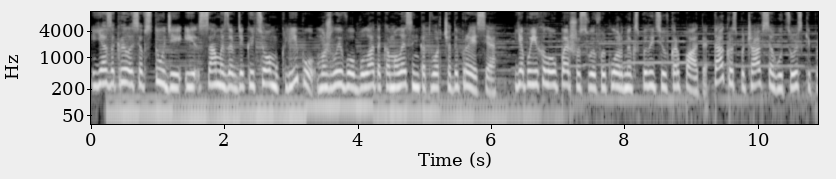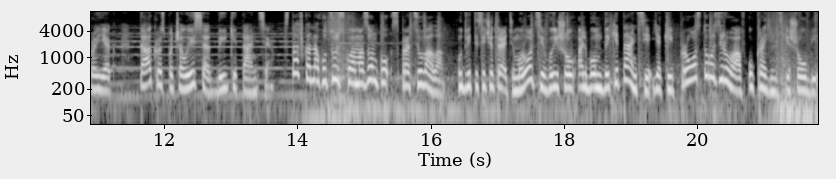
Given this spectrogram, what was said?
Я закрилася в студії, і саме завдяки цьому кліпу, можливо, була така малесенька творча депресія. Я поїхала у першу свою фольклорну експедицію в Карпати. Так розпочався гуцульський проєкт. Так розпочалися дикі танці. Ставка на гуцульську амазонку спрацювала. У 2003 році вийшов альбом Дикі танці, який просто розірвав український шоу-біз.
